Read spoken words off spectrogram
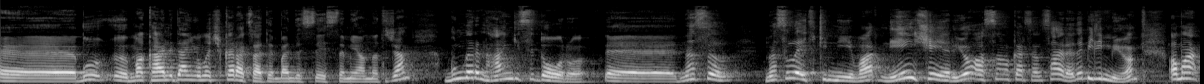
Ee, bu e, makaleden yola çıkarak zaten ben de size esnemeyi anlatacağım. Bunların hangisi doğru? Ee, nasıl nasıl etkinliği var? Neye işe yarıyor? Aslına bakarsanız hala da bilinmiyor. Ama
